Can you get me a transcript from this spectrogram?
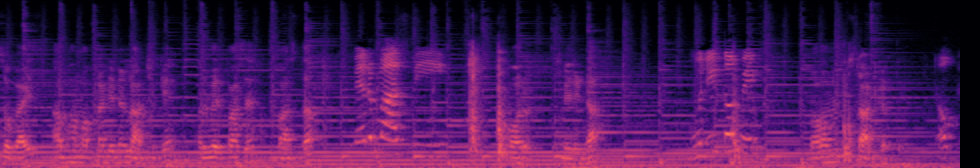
सो so गाइस अब हम अपना डिनर ला चुके हैं और मेरे पास है पास्ता। मेरे पास भी। और मिरिंडा। मुझे तो मैं। तो हम स्टार्ट करते हैं। ओके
